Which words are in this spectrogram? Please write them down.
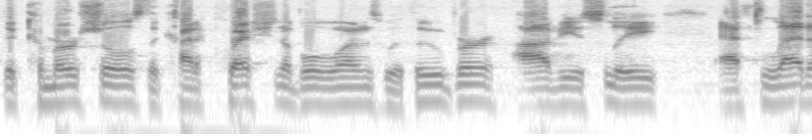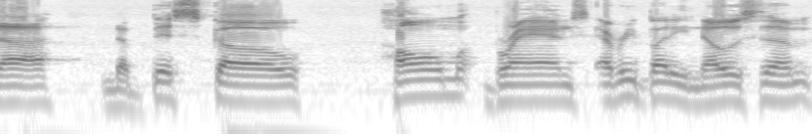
the commercials, the kind of questionable ones with Uber, obviously, Athleta, Nabisco, home brands. Everybody knows them.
